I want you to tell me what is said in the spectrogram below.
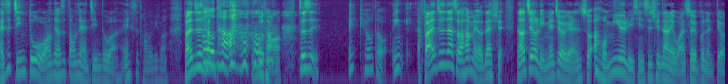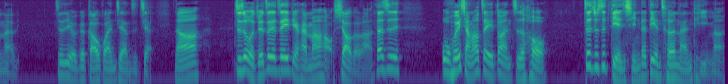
还是京都，我忘掉是东京还是京都了。诶，是同个地方，反正就是不同，不同哦，就是诶 Kyoto，因反正就是那时候他们有在选，然后结果里面就有一个人说啊，我蜜月旅行是去那里玩，所以不能丢那里，就是有一个高官这样子讲，然后就是我觉得这个这一点还蛮好笑的啦，但是我回想到这一段之后，这就是典型的电车难题嘛。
